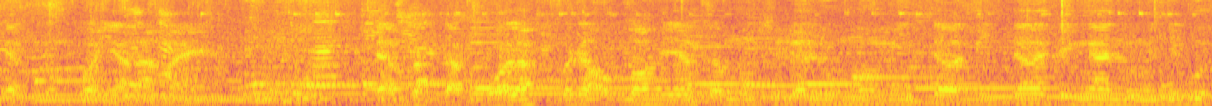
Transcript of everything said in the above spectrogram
dan perempuan yang ramai. Dan bertakwalah kepada Allah yang kamu selalu meminta-minta dengan menyebut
